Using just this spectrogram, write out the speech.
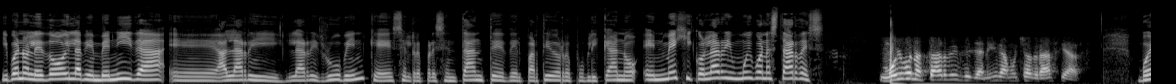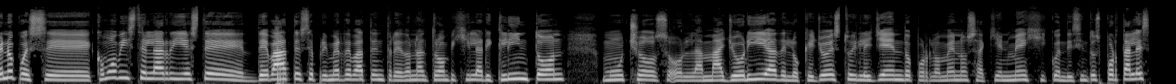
Y bueno, le doy la bienvenida eh, a Larry, Larry Rubin, que es el representante del Partido Republicano en México. Larry, muy buenas tardes. Muy buenas tardes, Deyanira, muchas gracias. Bueno, pues, eh, ¿cómo viste, Larry, este debate, ese primer debate entre Donald Trump y Hillary Clinton? Muchos, o la mayoría de lo que yo estoy leyendo, por lo menos aquí en México, en distintos portales,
